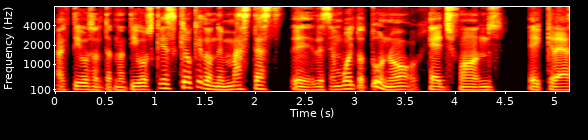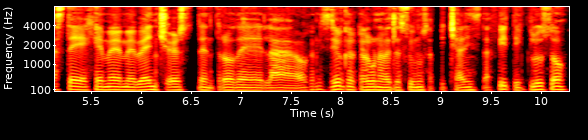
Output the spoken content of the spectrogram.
activos alternativos, que es creo que donde más te has eh, desenvuelto tú, ¿no? Hedge funds, eh, creaste GMM Ventures dentro de la organización, creo que alguna vez les fuimos a pichar Instafit incluso.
